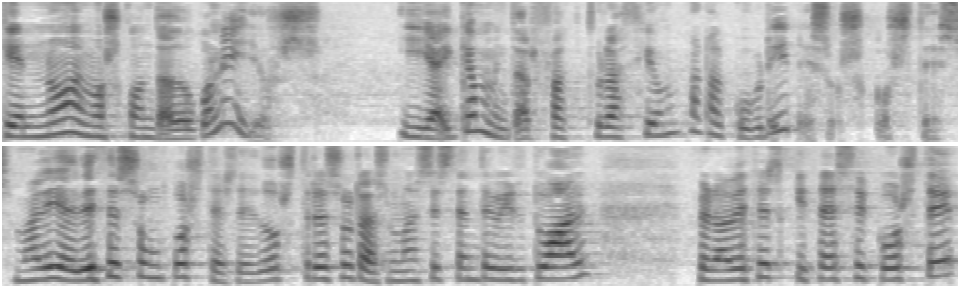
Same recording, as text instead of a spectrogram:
que no hemos contado con ellos. Y hay que aumentar facturación para cubrir esos costes. ¿vale? a veces son costes de 2-3 horas un asistente virtual pero a veces quizá ese coste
